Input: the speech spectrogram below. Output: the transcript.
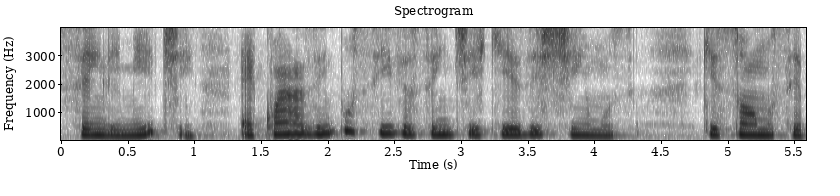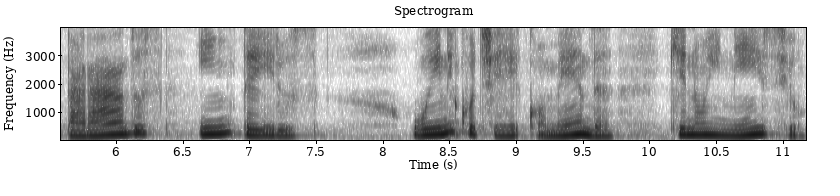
Sem limite, é quase impossível sentir que existimos, que somos separados e inteiros. O Winnicott recomenda que no início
